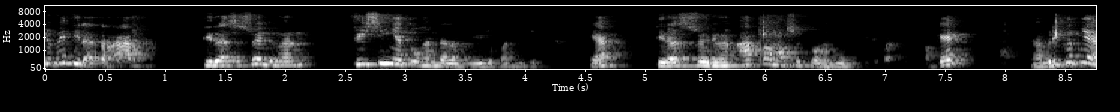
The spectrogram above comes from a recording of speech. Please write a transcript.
hidupnya tidak terarah, tidak sesuai dengan visinya Tuhan dalam kehidupan kita. Ya, tidak sesuai dengan apa maksud Tuhan dalam kehidupan. Oke? Nah, berikutnya,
